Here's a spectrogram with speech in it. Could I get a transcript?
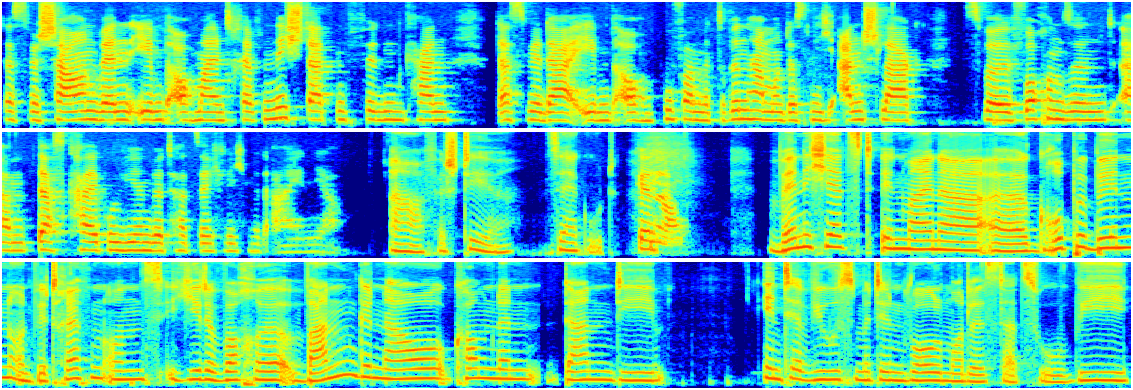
dass wir schauen, wenn eben auch mal ein Treffen nicht stattfinden kann, dass wir da eben auch einen Puffer mit drin haben und das nicht Anschlag zwölf Wochen sind. Ähm, das kalkulieren wir tatsächlich mit ein, ja. Ah, verstehe. Sehr gut. Genau. Wenn ich jetzt in meiner äh, Gruppe bin und wir treffen uns jede Woche, wann genau kommen denn dann die Interviews mit den Role Models dazu? Wie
